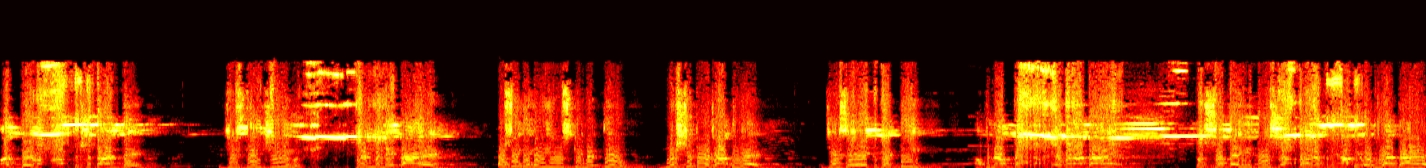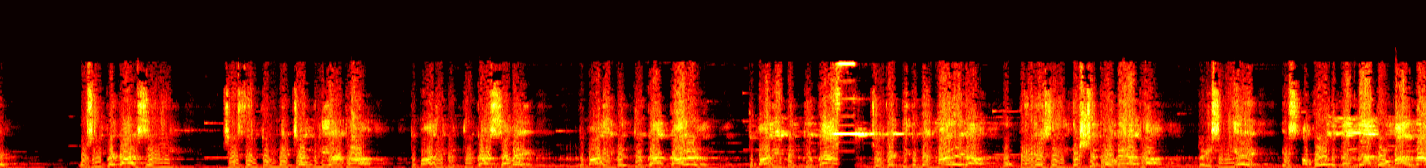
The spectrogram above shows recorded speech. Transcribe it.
अद्यव आप्त शतांते, जिस दिन जीव जन्म लेता है, उसी दिन ही उसकी मृत्यु निश्चित हो जाती है। जैसे एक व्यक्ति अपना पैर आगे बढ़ाता है तो स्वतः ही दूसरा पैर अपने आप ही उठ जाता है। उसी प्रकार से ही जिस दिन तुमने जन्म लिया था तुम्हारी मृत्यु का समय तुम्हारी मृत्यु का कारण तुम्हारी मृत्यु का जो व्यक्ति तुम्हें मारेगा वो पहले से ही निश्चित हो गया था। तो इसलिए इस अबोध कन्या को मारना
